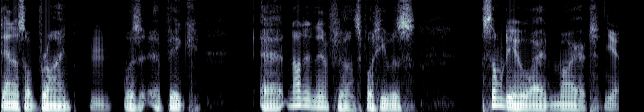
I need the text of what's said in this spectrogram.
Denis O'Brien Hmm. was a big, uh, not an influence, but he was somebody who I admired. Yeah.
